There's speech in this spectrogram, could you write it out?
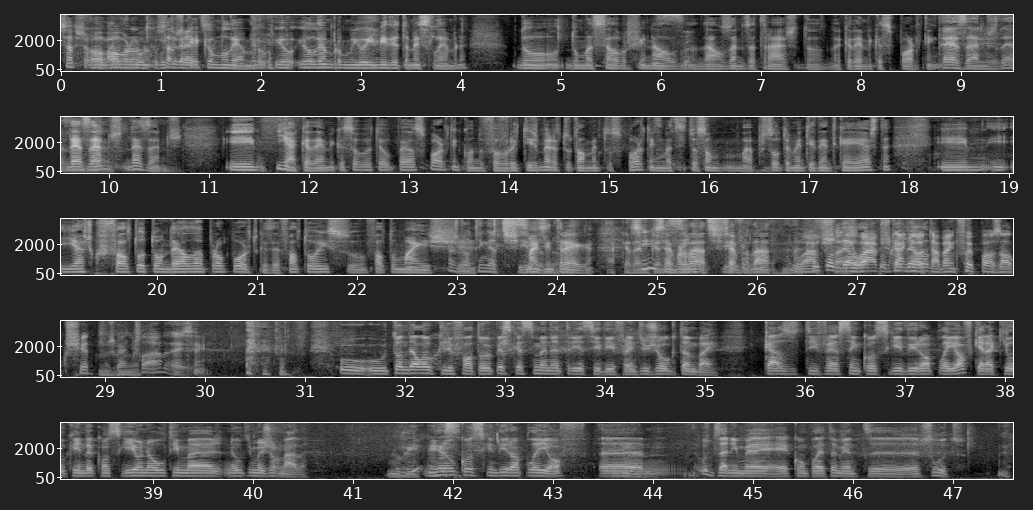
Sabes, oh, Bruno, sabes o que é que eu me lembro? Eu, eu lembro-me, e o Emília também se lembra, do, de uma célebre final de, de, há uns anos atrás, do, da Académica Sporting. 10 anos, 10 anos. 10 anos, 10 anos. E, e a Académica soube o pé ao Sporting, quando o favoritismo era totalmente do Sporting, uma situação absolutamente idêntica a esta, e, e, e acho que faltou o tom dela para o Porto, quer dizer, faltou isso, faltou mais, Mas não tinha descido, mais entrega. Sim, isso é verdade, isso é verdade. O Aves, o Aves ganhou, está bem que foi pós Alcochete, mas ganhou. Claro, é. Sim. O, o tom dela o que lhe faltou, eu penso que a semana teria sido diferente, o jogo também caso tivessem conseguido ir ao playoff, que era aquilo que ainda conseguiam na última, na última jornada. Esse... Não conseguindo ir ao playoff, uh, o desânimo é, é completamente uh, absoluto.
